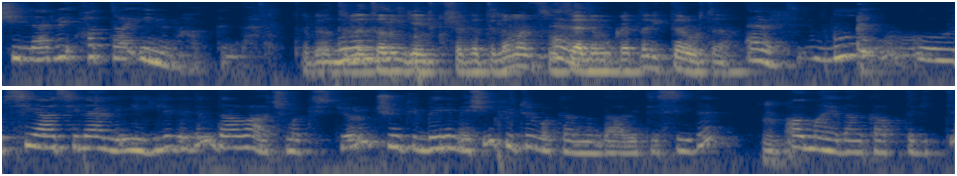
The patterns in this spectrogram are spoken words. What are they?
Çiller ve hatta İnönü hakkında. Tabii hatırlatalım Bunun- genç kuşak hatırlamaz. Sosyal demokratlar iktidar ortağı. Evet, bu o, siyasilerle ilgili dedim dava açmak istiyorum. Çünkü benim eşim Kültür Bakanı'nın davetlisiydi. Hı. Almanya'dan kalktı gitti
